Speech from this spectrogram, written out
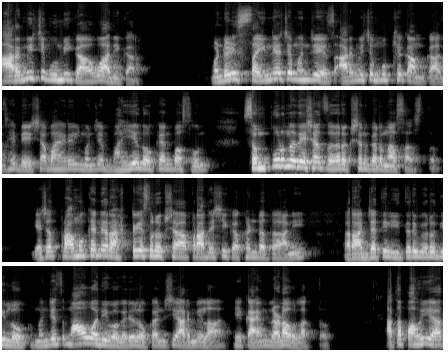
आर्मीची भूमिका व अधिकार. मंडळी सैन्याचे म्हणजेच आर्मीचे मुख्य कामकाज हे देशाबाहेरील म्हणजे बाह्य धोक्यांपासून संपूर्ण देशाचं रक्षण करणं असं असतं. याच्यात प्रामुख्याने राष्ट्रीय सुरक्षा प्रादेशिक अखंडता आणि राज्यातील इतर विरोधी लोक म्हणजेच माओवादी वगैरे लोकांशी आर्मीला हे कायम लढावं लागतं. आता पाहूयात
